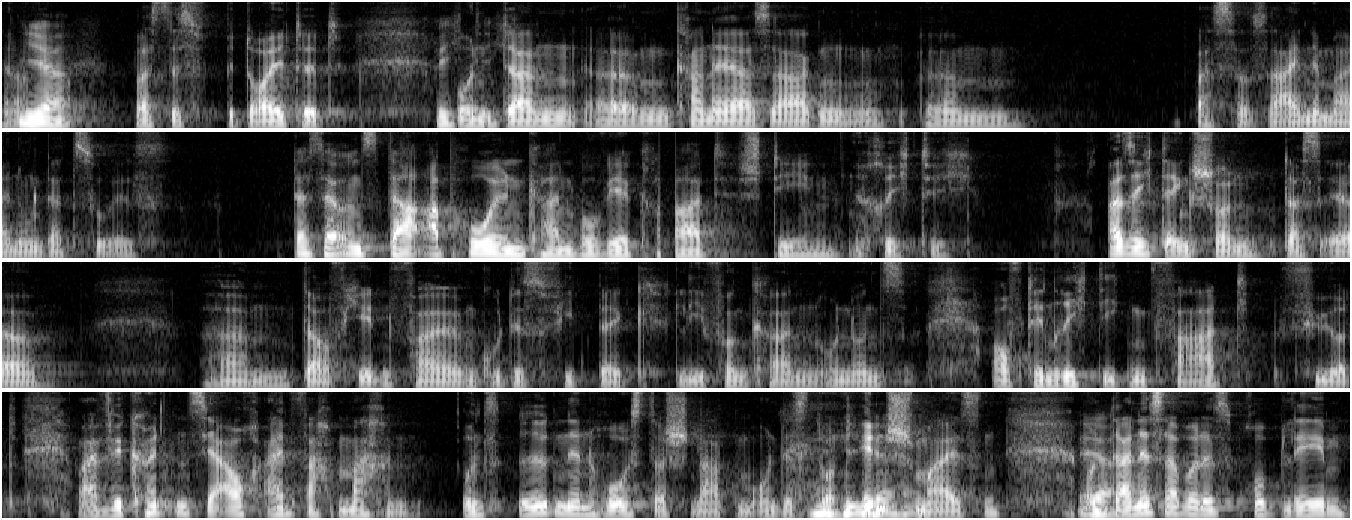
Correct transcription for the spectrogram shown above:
ja, Ja, was das bedeutet. richtig. Und dann ähm, kann er ja sagen, ähm, was seine Meinung dazu ist. Dass er uns da abholen kann, wo wir gerade stehen. Richtig. Also ich denke schon, dass er ähm, da auf jeden Fall ein gutes Feedback liefern kann und uns auf den richtigen Pfad führt. Weil wir könnten es ja auch einfach machen, uns irgendeinen Hoster schnappen und es dorthin Ja. schmeißen. Und Ja. dann ist aber das Problem,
